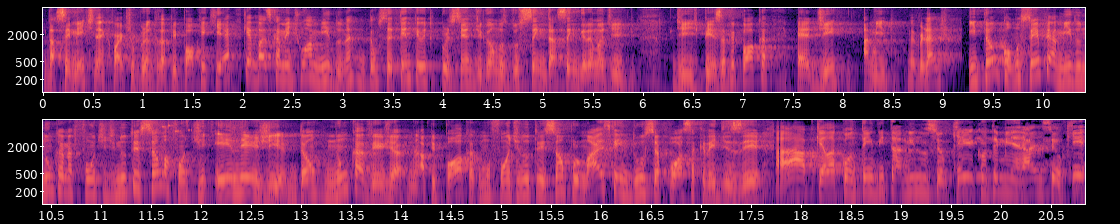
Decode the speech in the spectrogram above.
da semente, né, que é a parte branca da pipoca, que é, que é basicamente um amido, né? Então 78%, digamos, do 100, das 100 gramas de, de, de peso da pipoca é de amido, não é verdade? Então, como sempre, amido nunca é uma fonte de nutrição, é uma fonte de energia. Então, nunca veja a pipoca como fonte de nutrição, por mais que a indústria possa querer dizer Ah, porque ela contém vitamina não sei o que, contém minerais não sei o que.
